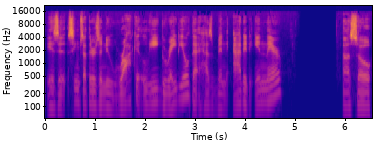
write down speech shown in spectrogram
is it seems that there's a new Rocket League radio that has been added in there. Uh, so,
